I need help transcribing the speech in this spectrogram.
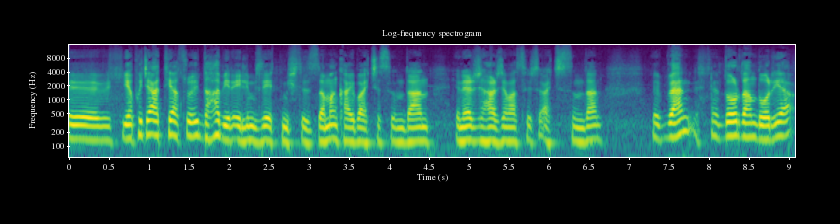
e, yapacağı tiyatroyu daha bir elimize etmişti. Zaman kaybı açısından, enerji harcaması açısından. E, ben doğrudan doğruya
